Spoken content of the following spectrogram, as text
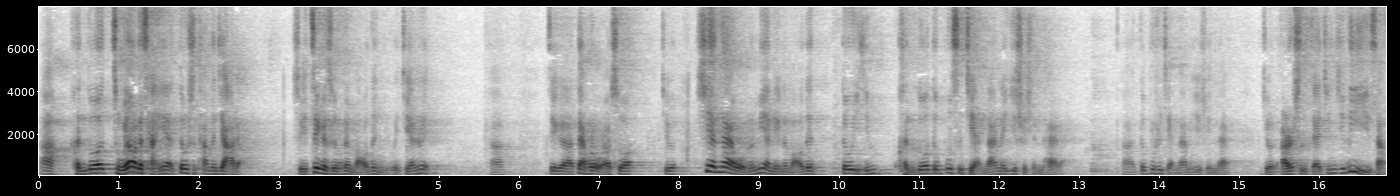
啊，很多主要的产业都是他们家的，所以这个时候的矛盾就会尖锐啊。这个待会儿我要说，就现在我们面临的矛盾都已经很多都不是简单的意识形态了啊，都不是简单的意识形态，就而是在经济利益上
